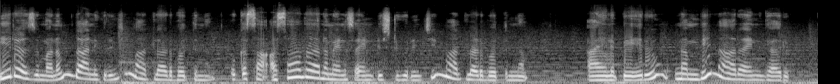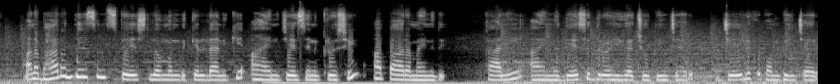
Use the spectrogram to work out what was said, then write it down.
ఈ రోజు మనం దాని గురించి మాట్లాడబోతున్నాం. ఒక సా- అసాధారణమైన సైంటిస్ట్ గురించి మాట్లాడబోతున్నాం. ఆయన పేరు నంబి నారాయణ్ గారు. మన భారతదేశం స్పేస్లో ముందుకెళ్ళడానికి ఆయన చేసిన కృషి అపారమైనది. కానీ ఆయన దేశద్రోహిగా చూపించారు జైలుకు పంపించారు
